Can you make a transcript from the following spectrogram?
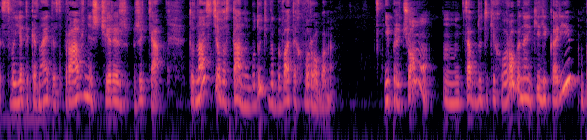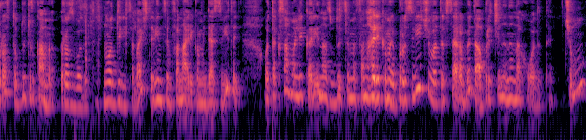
своє таке, знаєте, справжнє щире життя, то нас з цього стану будуть вибивати хворобами. І причому це будуть такі хвороби, на які лікарі просто будуть руками розводити. Ну, от дивіться, бачите, він цим фонариком іде світить. От так само лікарі нас будуть цими фонариками просвічувати, все робити, а причини не знаходити. Чому?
